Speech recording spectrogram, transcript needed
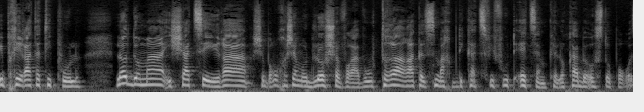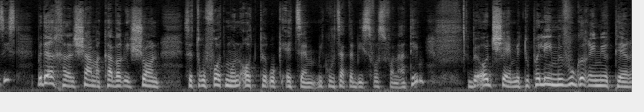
בבחירת הטיפול. לא דומה אישה צעירה שברוך השם עוד לא שברה ואותרה רק על סמך בדיקת צפיפות עצם כלוקה באוסטופורוזיס. בדרך כלל שם הקו הראשון זה תרופות מונעות פירוק עצם מקבוצת הביספוספונטים. בעוד שמטופלים מבוגרים יותר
